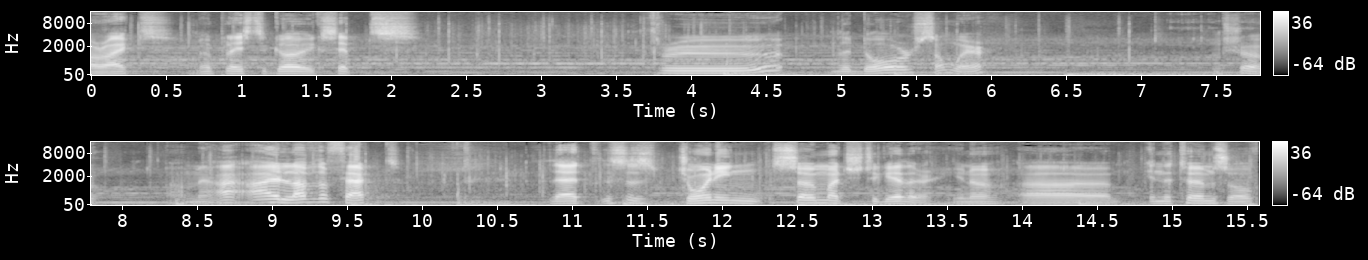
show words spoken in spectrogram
Alright, no place to go except through the door somewhere. I'm sure. Oh man, I, I love the fact that this is joining so much together, you know, uh, in the terms of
